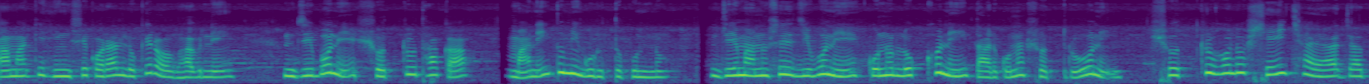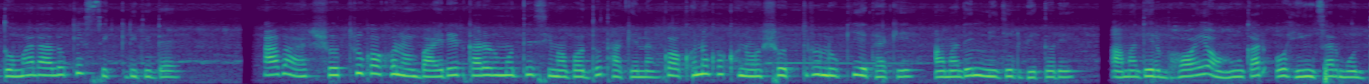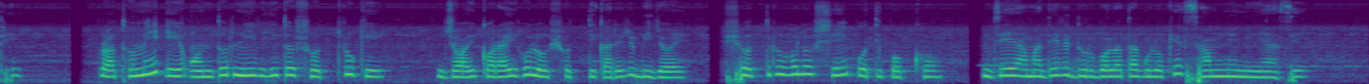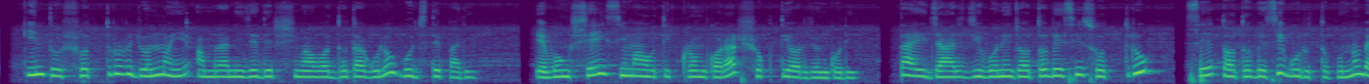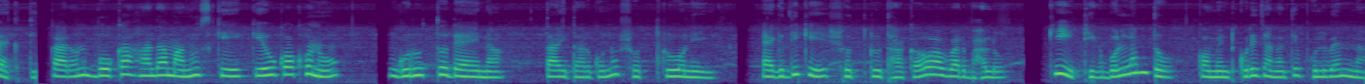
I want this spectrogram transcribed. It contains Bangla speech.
আমাকে হিংসে করার লোকের অভাব নেই। জীবনে শত্রু থাকা মানেই তুমি গুরুত্বপূর্ণ। যে মানুষের জীবনে কোনো লক্ষ্য নেই, তার কোনো শত্রুও নেই। শত্রু হলো সেই ছায়া যা তোমার আলোকে স্বীকৃতি দেয়। আবার শত্রু কখনো বাইরের কারোর মধ্যে সীমাবদ্ধ থাকে না। কখনো কখনো শত্রু লুকিয়ে থাকে আমাদের নিজের ভেতরে, আমাদের ভয়, অহংকার ও হিংসার মধ্যে। প্রথমে এই অন্তর্নিহিত শত্রুকে জয় করাই হলো সত্যিকারের বিজয়। শত্রু হলো সেই প্রতিপক্ষ, যে আমাদের দুর্বলতাগুলোকে সামনে নিয়ে আসে। কিন্তু শত্রুর জন্যই আমরা নিজেদের সীমাবদ্ধতাগুলো বুঝতে পারি এবং সেই সীমা অতিক্রম করার শক্তি অর্জন করি। তাই যার জীবনে যত বেশি শত্রু, সে তত বেশি গুরুত্বপূর্ণ ব্যক্তি। কারণ বোকা হাঁদা মানুষকে কেউ কখনো গুরুত্ব দেয় না, তাই তার কোনো শত্রুও নেই। একদিকে শত্রু থাকাও আবার ভালো। কি, ঠিক বললাম তো? কমেন্ট করে জানাতে ভুলবেন না।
